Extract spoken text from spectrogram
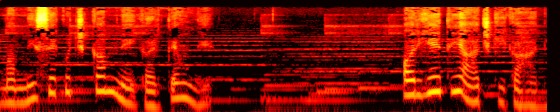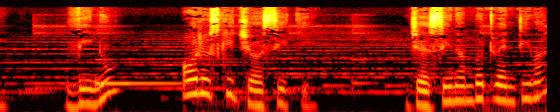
मम्मी से कुछ कम नहीं करते होंगे। और ये थी आज की कहानी, वीनू और उसकी जर्सी की। Jersey number twenty one.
